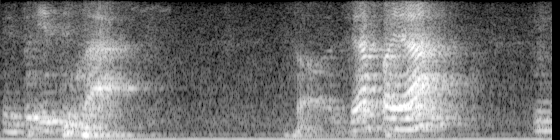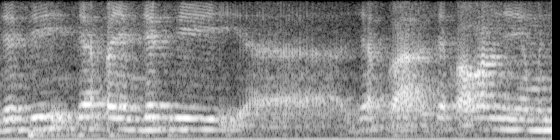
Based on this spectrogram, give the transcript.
Itu itiba. So, siapa yang menjadi siapa yang menjadi uh, siapa siapa orangnya yang men,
